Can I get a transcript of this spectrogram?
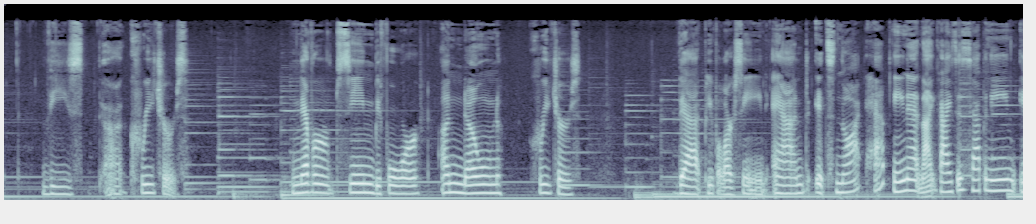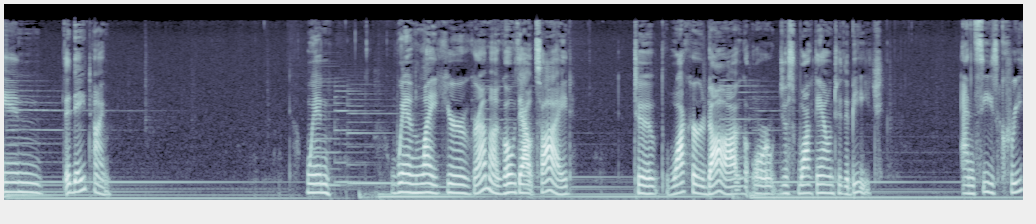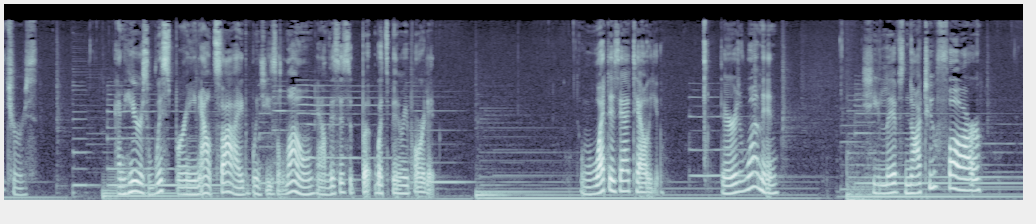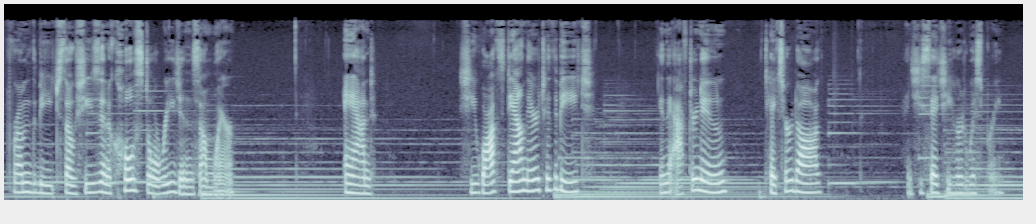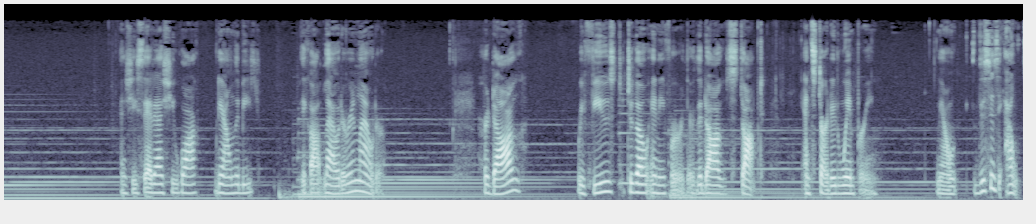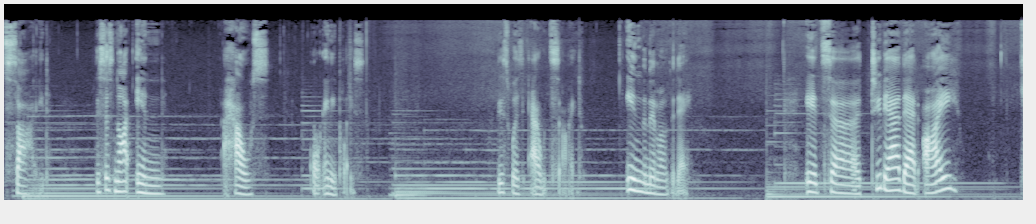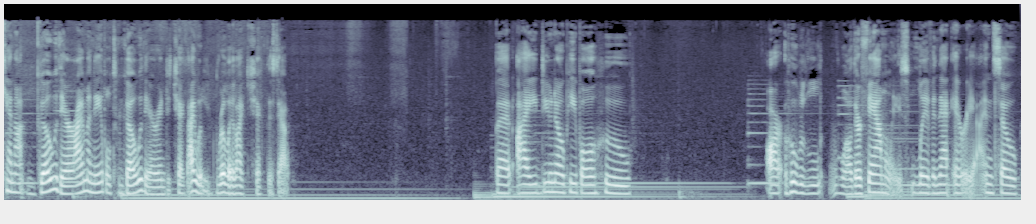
these uh, creatures. Never seen before, unknown creatures that people are seeing. And it's not happening at night, guys. It's happening in the daytime. When when like your grandma goes outside to walk her dog or just walk down to the beach and sees creatures and hears whispering outside when she's alone. Now, this is what's been reported. What does that tell you? There's a woman. She lives not too far from the beach, so she's in a coastal region somewhere. And she walks down there to the beach in the afternoon, takes her dog, and she said she heard whispering. And she said as she walked down the beach, it got louder and louder. Her dog refused to go any further. The dog stopped and started whimpering. Now, this is outside. This is not in a house or any place. This was outside in the middle of the day. It's uh, too bad that I cannot go there. I'm unable to go there and to check. I would really like to check this out. But I do know people who are who well their families live in that area and so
